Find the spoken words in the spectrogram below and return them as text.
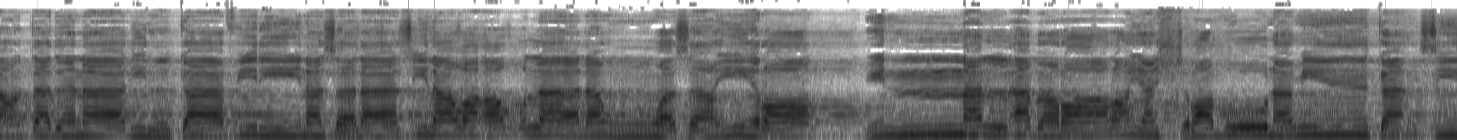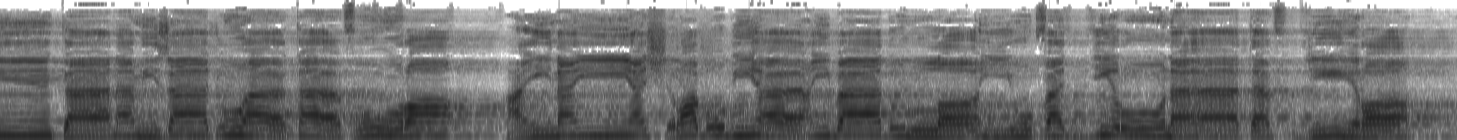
اعتدنا للكافرين سلاسل واغلالا وسعيرا ان الابرار يشربون من كاس كان مزاجها كافورا عينا يشرب بها عباد الله يفجرونها تفجيرا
